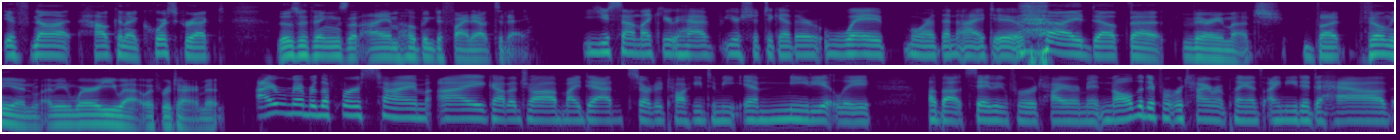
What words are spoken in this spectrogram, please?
if not, how can I course correct? Those are things that I am hoping to find out today. You sound like you have your shit together way more than I do. I doubt that very much, but fill me in. I mean, where are you at with retirement? I remember the first time I got a job, my dad started talking to me immediately about saving for retirement and all the different retirement plans I needed to have.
